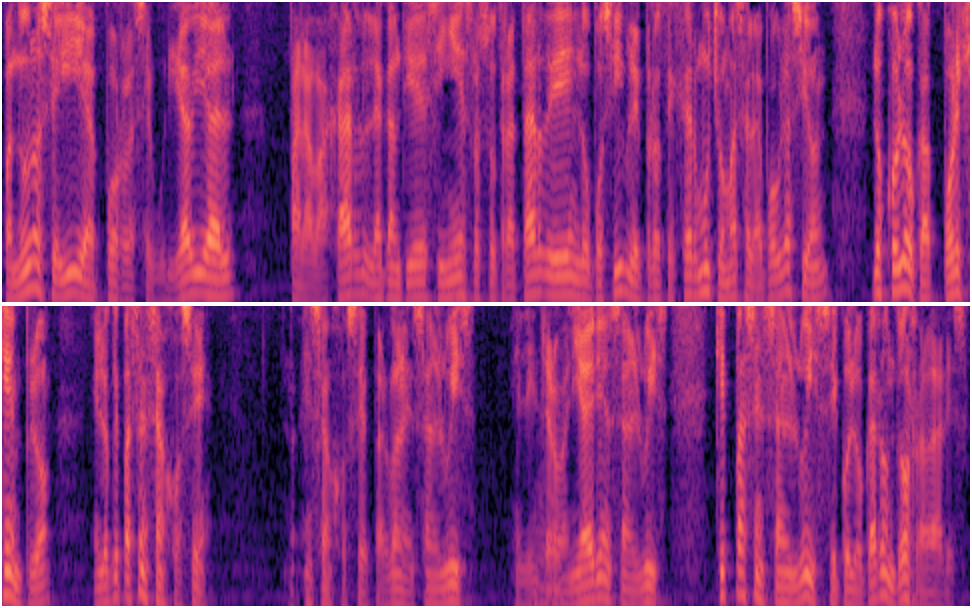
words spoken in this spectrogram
Cuando uno seguía por la seguridad vial, para bajar la cantidad de siniestros o tratar de, en lo posible, proteger mucho más a la población, los coloca, por ejemplo, en lo que pasa en San José, en San José, perdón, en San Luis, en la interbañaria en San Luis. ¿Qué pasa en San Luis? Se colocaron dos radares.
